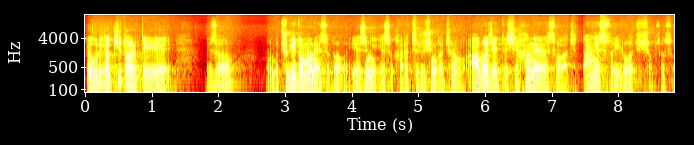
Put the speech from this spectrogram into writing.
그러니까 우리가 기도할 때에 그래서 뭐 주기도문에서도 예수님께서 가르쳐 주신 것처럼 아버지의 뜻이 하늘에서 같이 땅에서도 이루어 주시옵소서.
